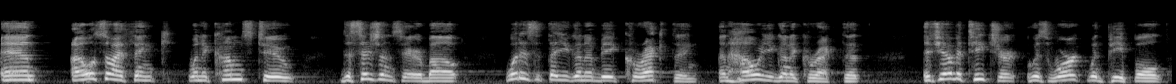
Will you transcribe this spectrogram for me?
And I also, I think, when it comes to decisions here about what is it that you're going to be correcting and how are you going to correct it, if you have a teacher who has worked with people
